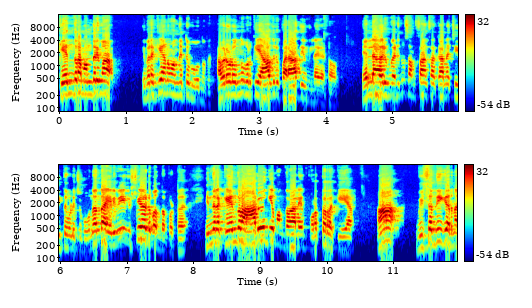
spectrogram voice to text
കേന്ദ്രമന്ത്രിമാർ ഇവരൊക്കെയാണ് വന്നിട്ട് പോകുന്നത്. അവരോടൊന്നും ഇവർക്ക് യാതൊരു പരാതിയും ഇല്ല കേട്ടോ. എല്ലാവരും വരുന്നു സംസ്ഥാന സർക്കാരിനെ ചീത്ത വിളിച്ചു പോകുന്നു. എന്തായാലും ഈ വിഷയമായിട്ട് ബന്ധപ്പെട്ട് ഇന്നലെ കേന്ദ്ര ആരോഗ്യ മന്ത്രാലയം പുറത്തിറക്കിയ ആ വിശദീകരണ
